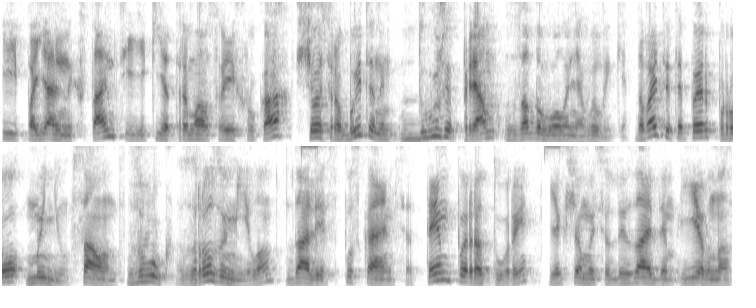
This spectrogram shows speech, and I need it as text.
і паяльних станцій, які я тримав в своїх руках. Щось робити ним дуже прям задоволення велике. Давайте тепер про меню. Саунд, звук зрозуміло. Далі спускаємося температури. Якщо ми сюди зайдемо, є в нас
